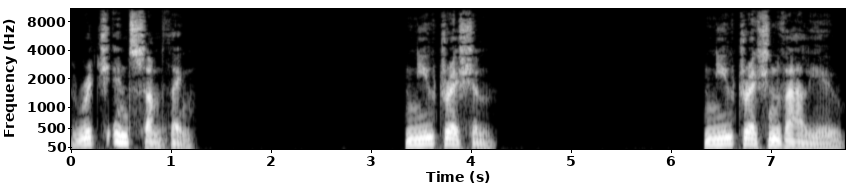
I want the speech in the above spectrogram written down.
Rich in something. Nutrition. Nutrition value.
